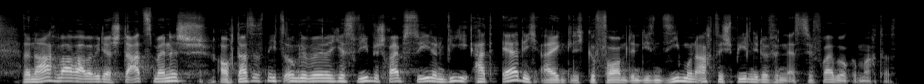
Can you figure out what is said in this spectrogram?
Danach war er aber wieder staatsmännisch. Auch das ist nichts Ungewöhnliches. Wie beschreibst du ihn und wie hat er dich eigentlich geformt in diesen 87 Spielen, die du für den SC Freiburg gemacht hast?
